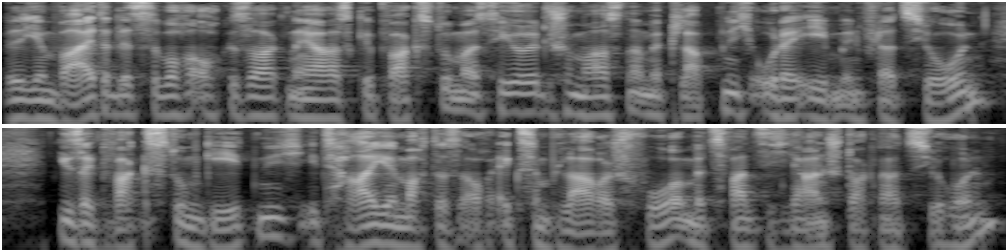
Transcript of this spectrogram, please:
William White hat letzte Woche auch gesagt, naja, es gibt Wachstum als theoretische Maßnahme, klappt nicht, oder eben Inflation. Wie gesagt, Wachstum geht nicht. Italien macht das auch exemplarisch vor, mit 20 Jahren Stagnation.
